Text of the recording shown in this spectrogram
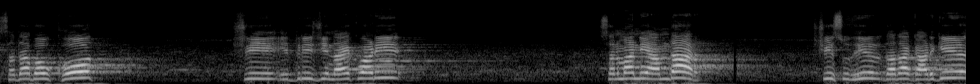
सदाभाऊ खोत श्री इद्रिसजी नायकवाडी सन्मान्य आमदार श्री सुधीर दादा गाडगीळ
